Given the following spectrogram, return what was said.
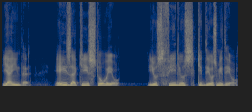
E ainda: Eis aqui estou eu, e os filhos que Deus me deu.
